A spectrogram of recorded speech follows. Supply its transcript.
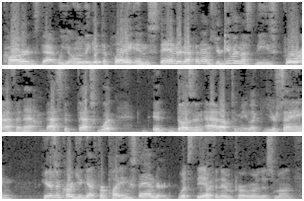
cards that we only get to play in standard FNMs. You're giving us these for FNM. That's the that's what it doesn't add up to me. Like you're saying, here's a card you get for playing standard. What's the But- F and M promo this month?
